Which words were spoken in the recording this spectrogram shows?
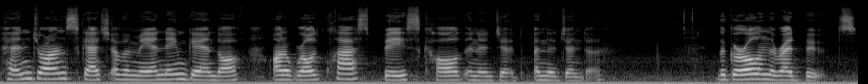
pen drawn sketch of a man named Gandalf on a world class base called an, an agenda. The Girl in the Red Boots.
